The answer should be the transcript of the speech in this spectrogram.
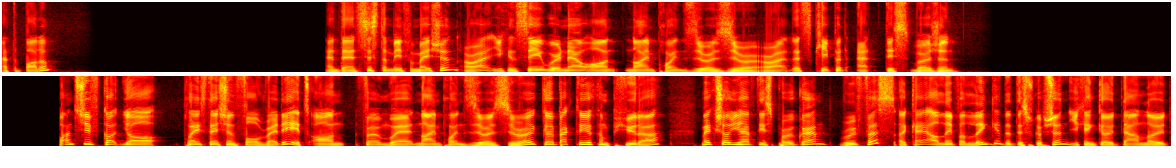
at the bottom. And then system information. All right, you can see we're now on 9.00. All right, let's keep it at this version. Once you've got your PlayStation 4 ready, it's on firmware 9.00. Go back to your computer. Make sure you have this program, Rufus. Okay, I'll leave a link in the description. You can go download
